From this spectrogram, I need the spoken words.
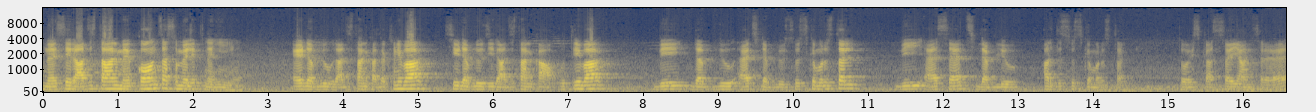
में से राजस्थान में कौन सा सम्मिलित नहीं है? ए डब्ल्यू राजस्थान का दक्षिणी भाग सी डब्ल्यू जी राजस्थान का उत्तरी भाग बी डब्ल्यू एच डब्ल्यू शुष्क मरुस्थल बी एस एच डब्ल्यू अर्ध शुष्क मरुस्थल तो इसका सही आंसर है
